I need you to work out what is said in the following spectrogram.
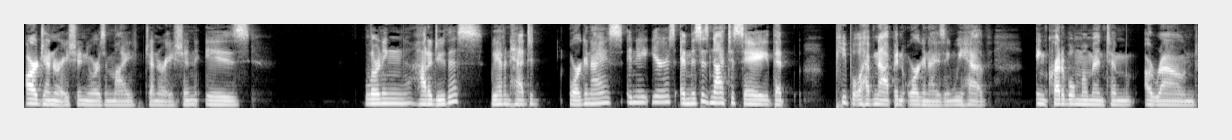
our generation, yours and my generation, is learning how to do this. We haven't had to organize in eight years. And this is not to say that people have not been organizing. We have incredible momentum around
